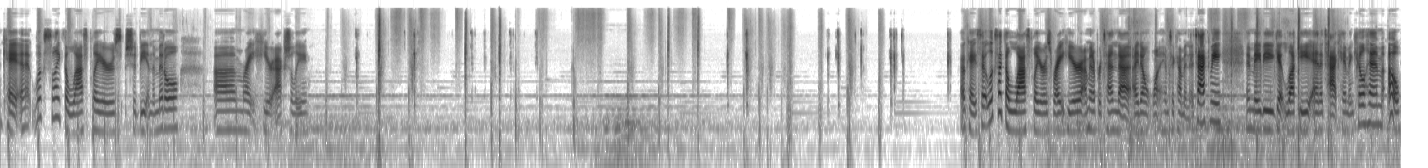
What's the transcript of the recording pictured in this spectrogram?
Okay, and it looks like the last players should be in the middle, um, right here actually. Okay, so it looks like the last player is right here. I'm going to pretend that I don't want him to come and attack me and maybe get lucky and attack him and kill him. Oh,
